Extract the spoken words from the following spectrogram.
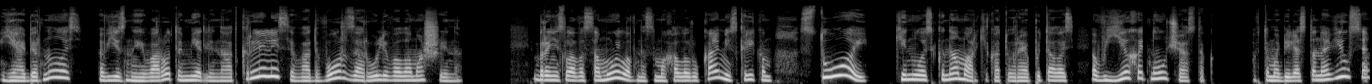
я обернулась, въездные ворота медленно открылись, во двор заруливала машина. Бронислава Самойловна замахала руками с криком «Стой!» кинулась к иномарке, которая пыталась въехать на участок. Автомобиль остановился,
